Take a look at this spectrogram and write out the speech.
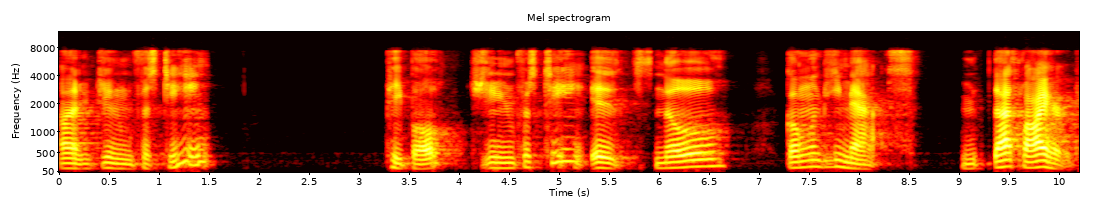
on June 15, people, June 15 is no to be mass. Mm, that's what I heard.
